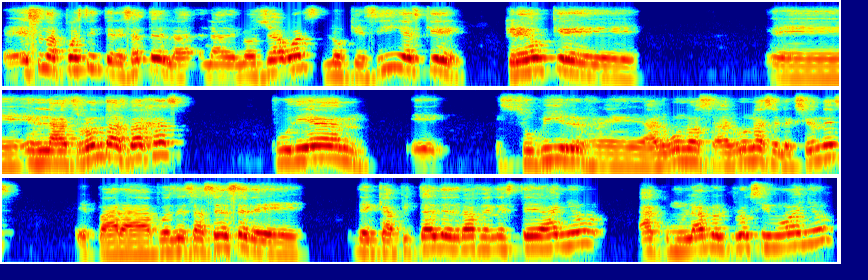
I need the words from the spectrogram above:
es una apuesta interesante la, de los Jaguars. Lo que sí es que creo que eh, en las rondas bajas pudieran subir algunos, algunas elecciones para pues deshacerse de, de capital de draft en este año, acumularlo el próximo año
